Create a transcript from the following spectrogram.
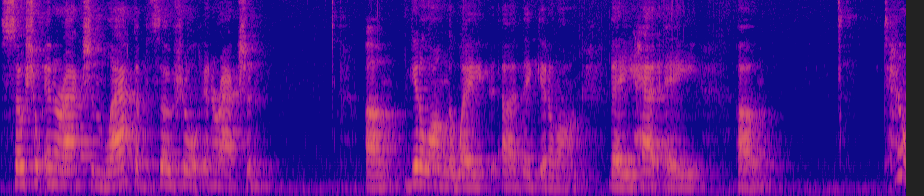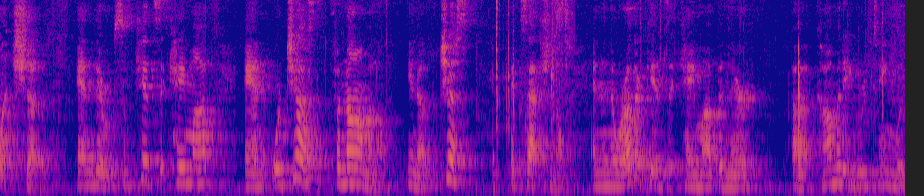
social interaction, lack of social interaction, um, get along the way uh, they get along. They had a um, talent show, and there were some kids that came up and were just phenomenal, you know, just exceptional. And then there were other kids that came up, and their uh, comedy routine was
